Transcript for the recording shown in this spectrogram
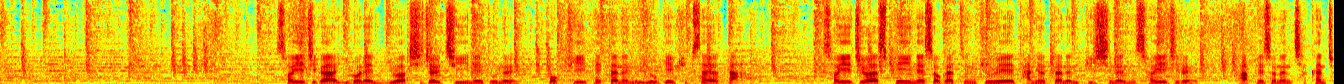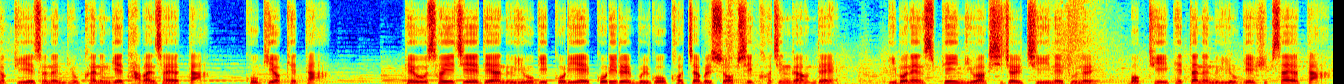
서예지가 이번엔 유학 시절 지인의 돈을 먹튀했다는 의혹에 휩싸였다. 서예지와 스페인에서 같은 교회에 다녔다는 B씨는 서예지를 앞에서는 착한 척 뒤에서는 욕하는 게 다반사였다. 고 기억했다. 배우 서예지에 대한 의혹이 꼬리에 꼬리를 물고 걷잡을 수 없이 커진 가운데 이번엔 스페인 유학 시절 지인의 돈을 먹튀 했다는 의혹에 휩싸였다.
